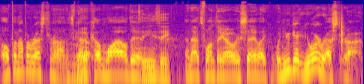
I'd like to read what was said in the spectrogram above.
open up a restaurant. It's gonna Yeah. come wild in. It's easy. And that's one thing I always say. Like when you get your restaurant,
